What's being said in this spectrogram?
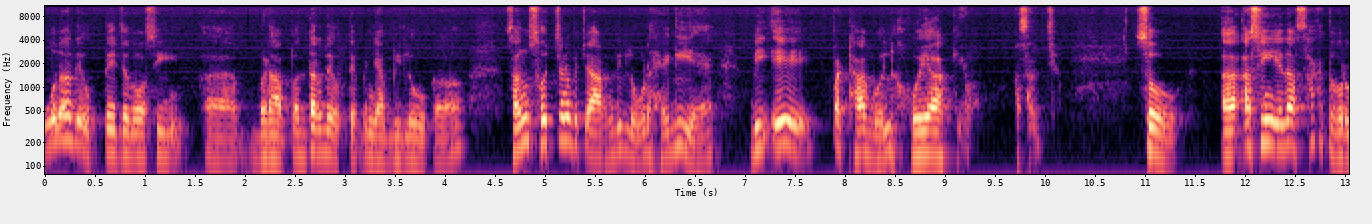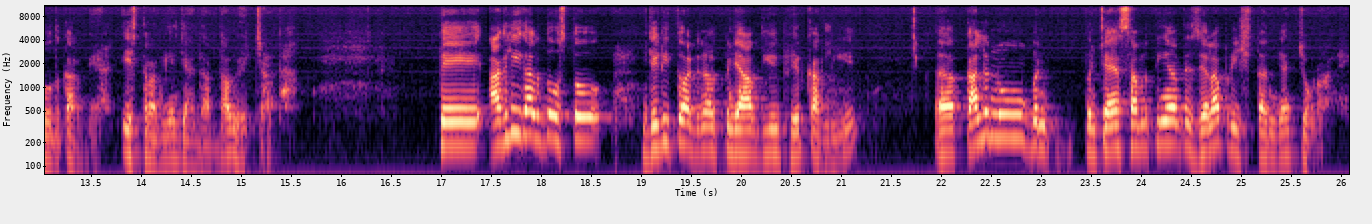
ਉਹਨਾਂ ਦੇ ਉੱਤੇ ਜਦੋਂ ਅਸੀਂ ਬੜਾ ਪੱਧਰ ਦੇ ਉੱਤੇ ਪੰਜਾਬੀ ਲੋਕ ਆ ਸਾਨੂੰ ਸੋਚਣ ਵਿਚਾਰਨ ਦੀ ਲੋੜ ਹੈਗੀ ਹੈ ਵੀ ਇਹ ਪੱਠਾ ਗੁੱਲ ਹੋਇਆ ਕਿਉਂ? ਅਸਲ 'ਚ। ਸੋ ਅਸੀਂ ਇਹਦਾ ਸਖਤ ਵਿਰੋਧ ਕਰਦੇ ਹਾਂ, ਇਸ ਤਰ੍ਹਾਂ ਦੀਆਂ ਜਾਇਦਾਦਾਂ ਵੇਚਣ ਦਾ। ਤੇ ਅਗਲੀ ਗੱਲ ਦੋਸਤੋ, ਜਿਹੜੀ ਤੁਹਾਡੇ ਨਾਲ ਪੰਜਾਬ ਦੀ ਹੋਈ ਫੇਰ ਕਰ ਲਈਏ। ਕੱਲ ਨੂੰ ਬੰ- ਪੰਚਾਇਤ ਸਮਿਤੀਆਂ ਤੇ ਜ਼ਿਲ੍ਹਾ ਪਰਿਸ਼ਦਾਂ ਦੀਆਂ ਚੋਣਾਂ ਨੇ।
